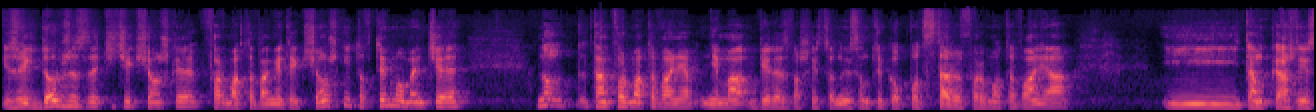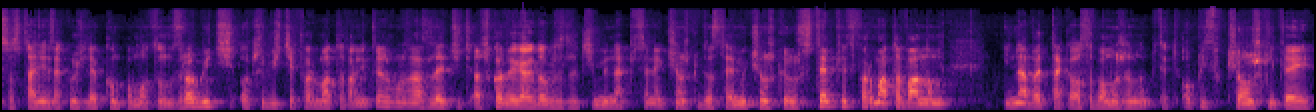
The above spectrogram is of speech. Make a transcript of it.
Jeżeli dobrze zlecicie książkę, formatowanie tej książki, to w tym momencie, no tam formatowania nie ma wiele z Waszej strony, są tylko podstawy formatowania i tam każdy jest w stanie z jakąś lekką pomocą zrobić. Oczywiście formatowanie też można zlecić, aczkolwiek jak dobrze zlecimy napisanie książki, dostajemy książkę już wstępnie sformatowaną i nawet taka osoba może napisać opis książki tej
